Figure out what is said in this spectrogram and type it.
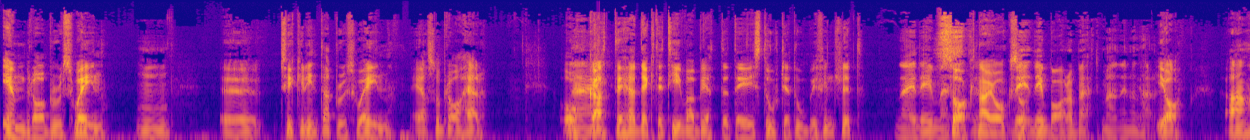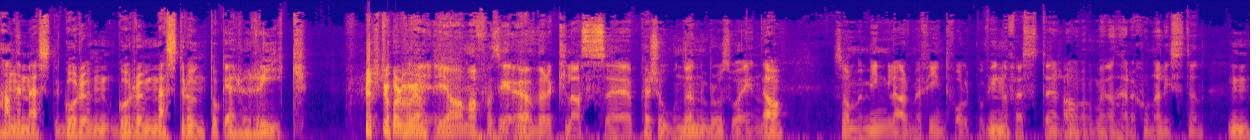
en bra Bruce Wayne. Mm. Eh, tycker inte att Bruce Wayne är så bra här. Och Nej. att det här detektivarbetet är i stort sett obefintligt. Nej, det är mest Saknar jag också. det, det är bara Batman i den här Ja. Han är mest, går, går mest runt och är rik. Förstår du vad jag Ja, man får se överklasspersonen Bruce Wayne Ja. Som minglar med fint folk på fina Mm. fester Ja. och med den här journalisten Mm.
